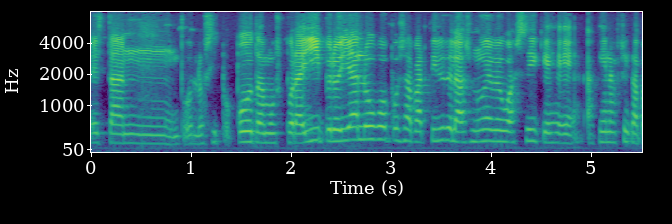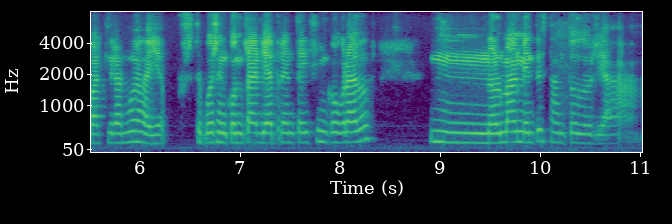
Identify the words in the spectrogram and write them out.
están pues, los hipopótamos por allí, pero ya luego, pues a partir de las 9 o así, que aquí en África a partir de las 9 ya pues, te puedes encontrar ya 35 grados, mmm, normalmente están todos ya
